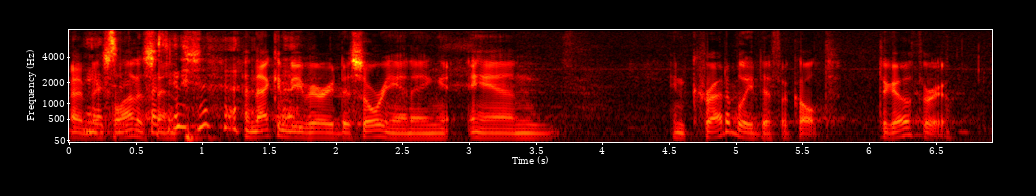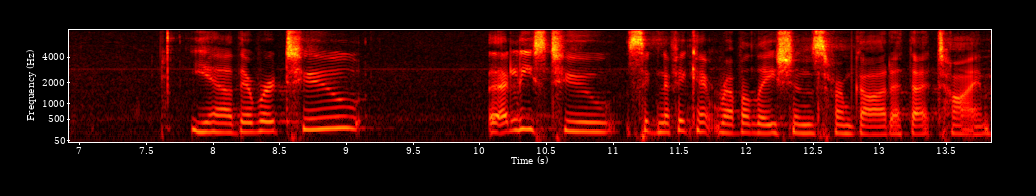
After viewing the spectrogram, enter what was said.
It makes a lot of sense. and that can be very disorienting and incredibly difficult to go through. Yeah, there were two, at least two significant revelations from God at that time.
